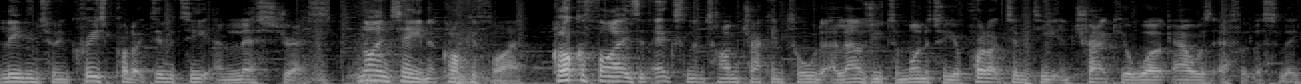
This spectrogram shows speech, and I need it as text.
leading to increased productivity and less stress. 19. Clockify. Clockify is an excellent time tracking tool that allows you to monitor your productivity and track your work hours effortlessly.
